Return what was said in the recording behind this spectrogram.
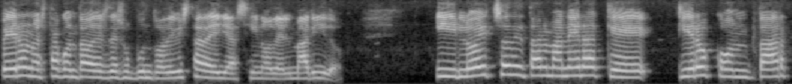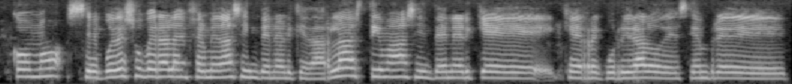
pero no está contado desde su punto de vista de ella, sino del marido. Y lo he hecho de tal manera que quiero contar cómo se puede superar la enfermedad sin tener que dar lástima, sin tener que, recurrir a lo de siempre de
